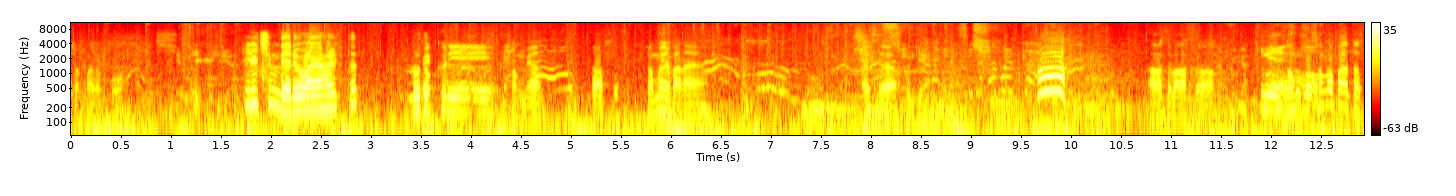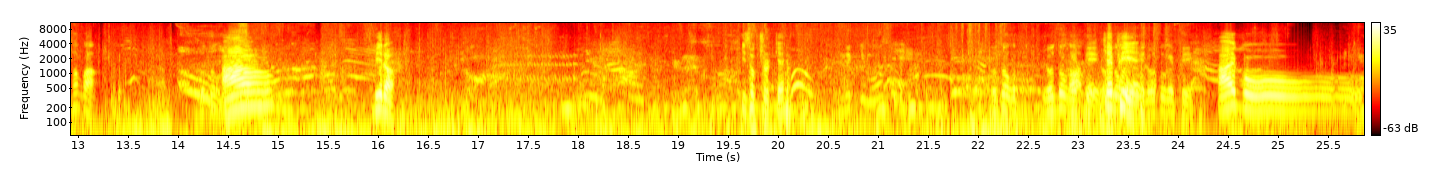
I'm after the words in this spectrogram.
적 빠졌고. 1층 내려와야 할 듯? 로독 맥크리 정면. 나왔어 정면에 많아요 나이스. 아! 막았어 막았어. 킹에 성, 로도 성광 받았다 성광 아우. 밀어. 이속 줄게. 느낌 오지 로도그 로도그 어, 개피 개피. 로도그 개피. 아이고.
